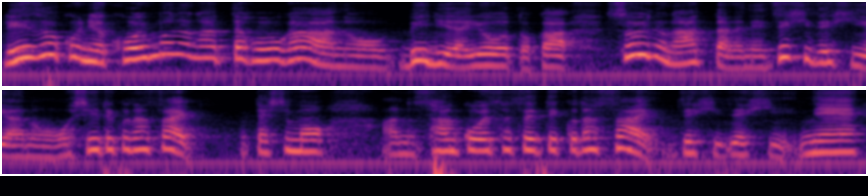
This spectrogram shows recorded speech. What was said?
冷蔵庫にはこういうものがあった方があの便利だよとかそういうのがあったらねぜひぜひあの教えてください。私もあの参考にさせてください。ぜひぜひね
